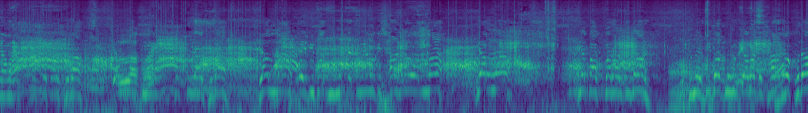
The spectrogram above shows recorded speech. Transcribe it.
তুমি আমাকে খোদা। আল্লাহ। খোদা। আল্লাহ এই বিপদ মুহূর্তে তুমি আমাকে সাড়া দাও আল্লাহ। আল্লাহ ইয়া পাক তুমি বিপদ মুহূর্তে আমাকে সাড়া দাও খোদা।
